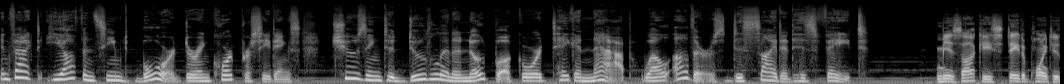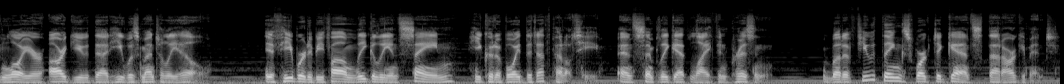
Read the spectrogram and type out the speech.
In fact, he often seemed bored during court proceedings, choosing to doodle in a notebook or take a nap while others decided his fate. Miyazaki's state appointed lawyer argued that he was mentally ill. If he were to be found legally insane, he could avoid the death penalty and simply get life in prison. But a few things worked against that argument.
